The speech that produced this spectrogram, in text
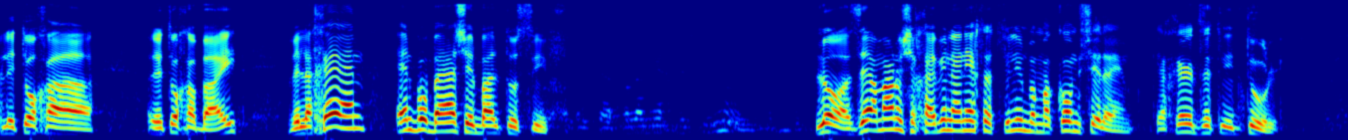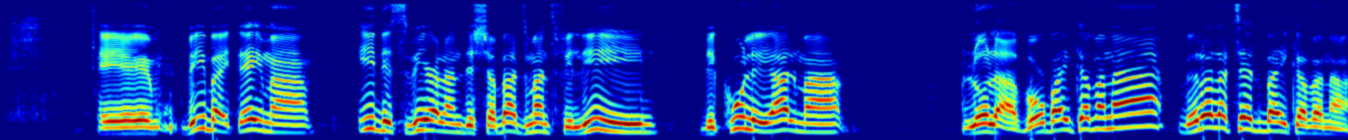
לתוך, ה, לתוך הבית, ולכן אין פה בעיה של בל תוסיף. לא, זה אמרנו שחייבים להניח את התפילין במקום שלהם, כי אחרת זה טלטול. אה, והיא בעת אימה, אי דסבירה לן דשבת זמן תפילין, דכולי עלמא לא לעבור באי כוונה ולא לצאת באי כוונה.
